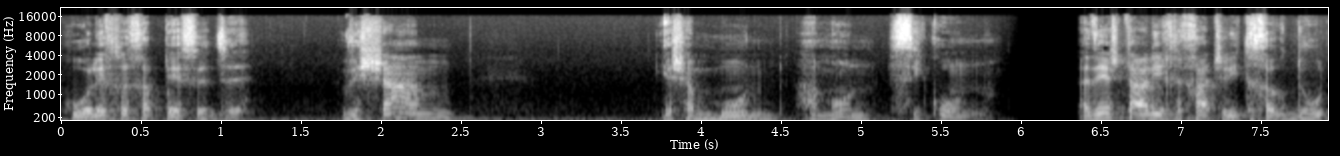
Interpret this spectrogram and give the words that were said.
הוא הולך לחפש את זה. ושם יש המון המון סיכון. אז יש תהליך אחד של התחרדות,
